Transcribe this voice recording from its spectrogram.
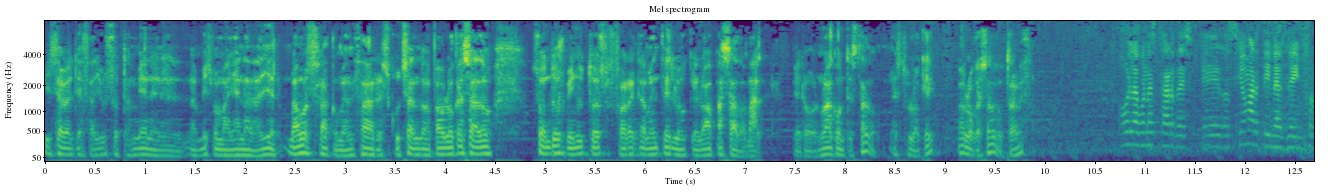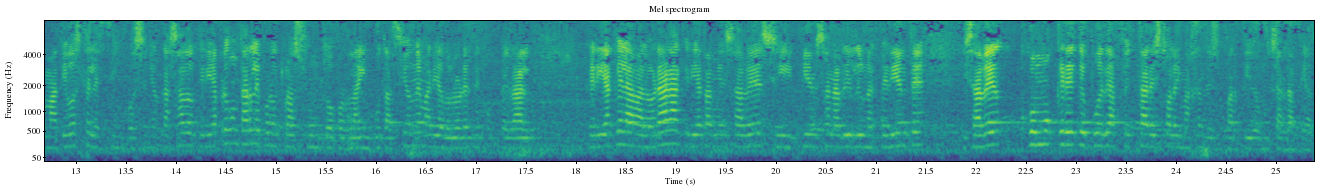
Isabel Díaz Ayuso también en la misma mañana de ayer. Vamos a comenzar escuchando a Pablo Casado. Son dos minutos, francamente, lo que lo ha pasado mal, pero no ha contestado. Esto es lo que. Pablo Casado, otra vez. Hola, buenas tardes. Eh, Rocío Martínez, de Informativos Telecinco. Señor Casado, quería preguntarle por otro asunto, por la imputación de María Dolores de Cospedal. Quería que la valorara, quería también saber si piensan abrirle un expediente y saber cómo cree que puede afectar esto a la imagen de su partido. Muchas gracias.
